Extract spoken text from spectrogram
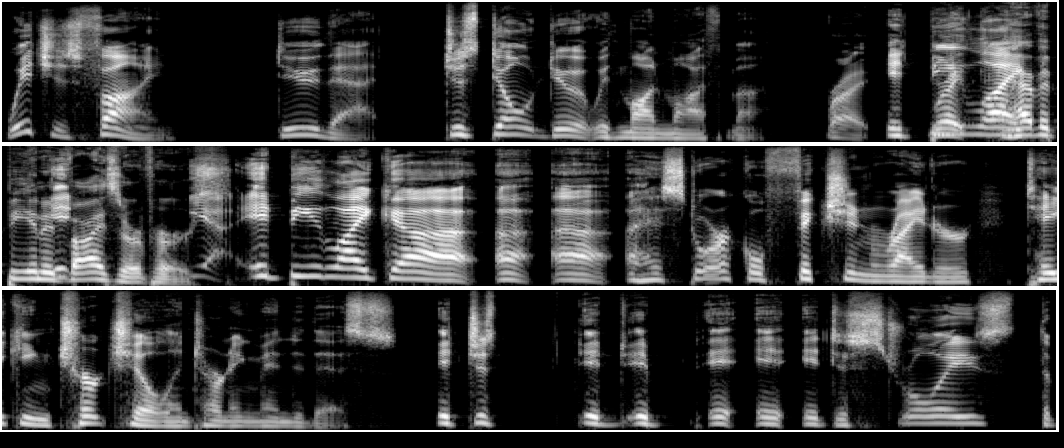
Which is fine. Do that. Just don't do it with Mon Mothma. Right. It'd be right. like have it be an it- advisor of hers Yeah, it'd be like a, a a a historical fiction writer taking Churchill and turning him into this. It just it it it it, destroys the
